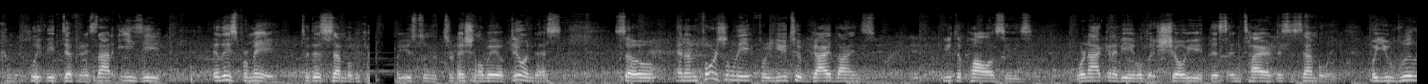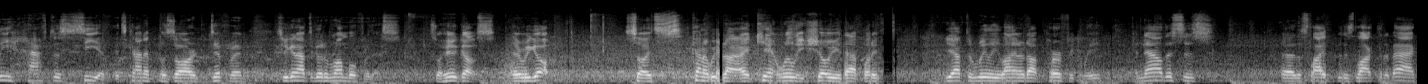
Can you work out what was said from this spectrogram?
completely different. It's not easy, at least for me, to disassemble because I'm used to the traditional way of doing this. So, and unfortunately for YouTube guidelines, YouTube policies, we're not going to be able to show you this entire disassembly. But you really have to see it. It's kind of bizarre, different. So you're going to have to go to Rumble for this. So here it goes. There we go. So it's kind of weird. I can't really show you that, but you have to really line it up perfectly. And now this is, uh, the slide is locked to the back.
